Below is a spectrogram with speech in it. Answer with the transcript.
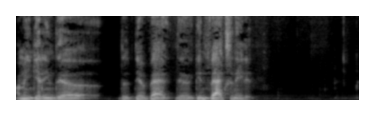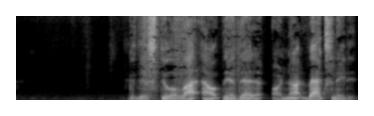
I mean, getting their the, their vac getting vaccinated because there's still a lot out there that are not vaccinated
